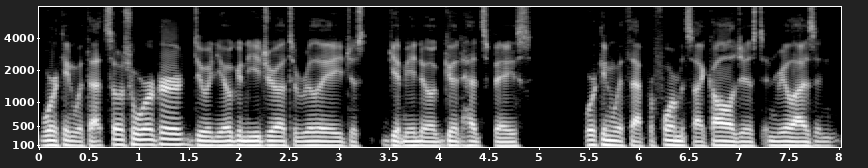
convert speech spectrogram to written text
working with that social worker, doing yoga nidra to really just get me into a good headspace, working with that performance psychologist and realizing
